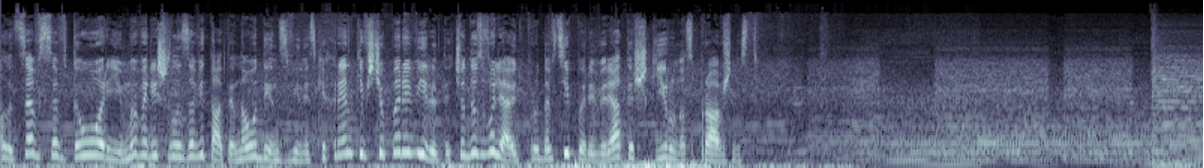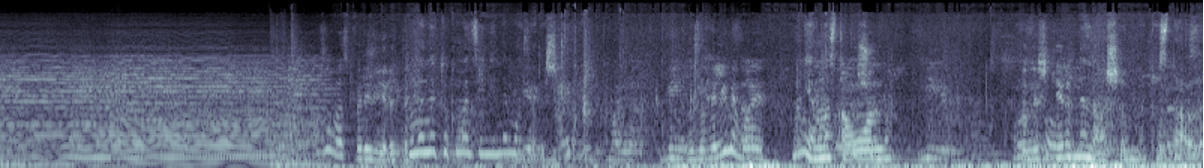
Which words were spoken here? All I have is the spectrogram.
Але це все в теорії. Ми вирішили завітати на один з вінницьких ринків, щоб перевірити, чи дозволяють продавці перевіряти шкіру на справжність. Можна вас перевірити? У мене тут в магазині нема шкіри. Взагалі немає. Ні, в нас А тільки он шуба. То не шкіра. Не наша, ми поставили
